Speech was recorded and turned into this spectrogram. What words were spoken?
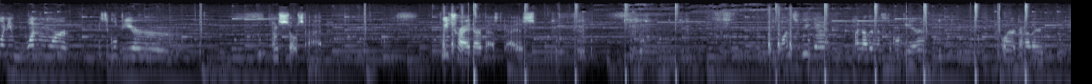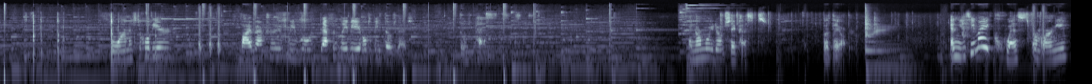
I need one more mystical deer. I'm so sad. We tried our best, guys. Once we get another mystical deer, or another four mystical deer, five actually, we will definitely be able to beat those guys. Those pests. I normally don't say pests, but they are. And you see my quest from Arnie?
